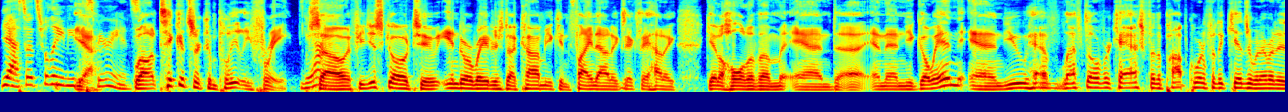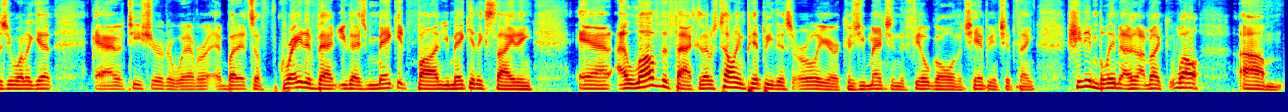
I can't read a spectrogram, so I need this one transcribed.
yeah, so it's really a neat experience. Well, tickets are completely free. Yeah. So if you just go to indoorraiders.com, you can find out exactly how to get a hold of them, and uh, and then you go in and you have leftover cash for the popcorn for the kids or whatever it is you want to get, and a T-shirt or whatever. But it's a great event. You guys make it fun. You make it exciting, and I love the fact because I was telling Pippi this earlier because you mentioned the field goal and the championship thing. She didn't believe me. I'm like, well, um,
